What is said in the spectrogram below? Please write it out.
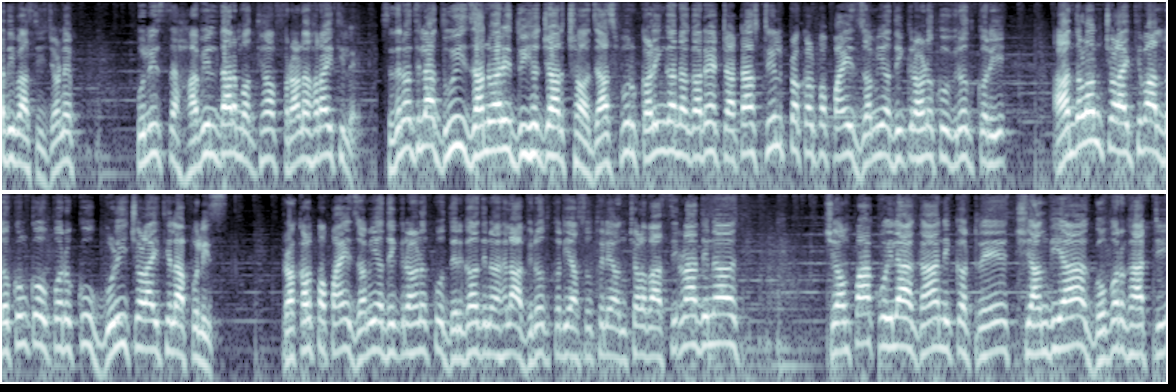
ଆଦିବାସୀ। ଜଣେ ପୁଲିସ ହାବିଲଦାର ମଧ୍ୟ ପ୍ରାଣ ହରାଇଥିଲେ। ସେଦିନ ଥିଲା ଦୁଇ ଜାନୁଆରୀ ଦୁଇ ହଜାର ଛଅ। ଯାଜପୁର କଳିଙ୍ଗନଗରରେ ଟାଟା ଷ୍ଟିଲ୍ ପ୍ରକଳ୍ପ ପାଇଁ ଜମି ଅଧିଗ୍ରହଣକୁ ବିରୋଧ କରି ଆନ୍ଦୋଳନ ଚଳାଇଥିବା ଲୋକଙ୍କ ଉପରକୁ ଗୁଳି ଚଳାଇଥିଲା ପୁଲିସ। ପ୍ରକଳ୍ପ ପାଇଁ ଜମି ଅଧିଗ୍ରହଣକୁ ଦୀର୍ଘ ଦିନ ହେଲା ବିରୋଧ କରି ଆସୁଥିଲେ ଅଞ୍ଚଳବାସୀ ଘଟଣା ଦିନ ଚମ୍ପା କୋଇଲା ଗାଁ ନିକଟରେ ଚାନ୍ଦିଆ ଗୋବରଘାଟି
